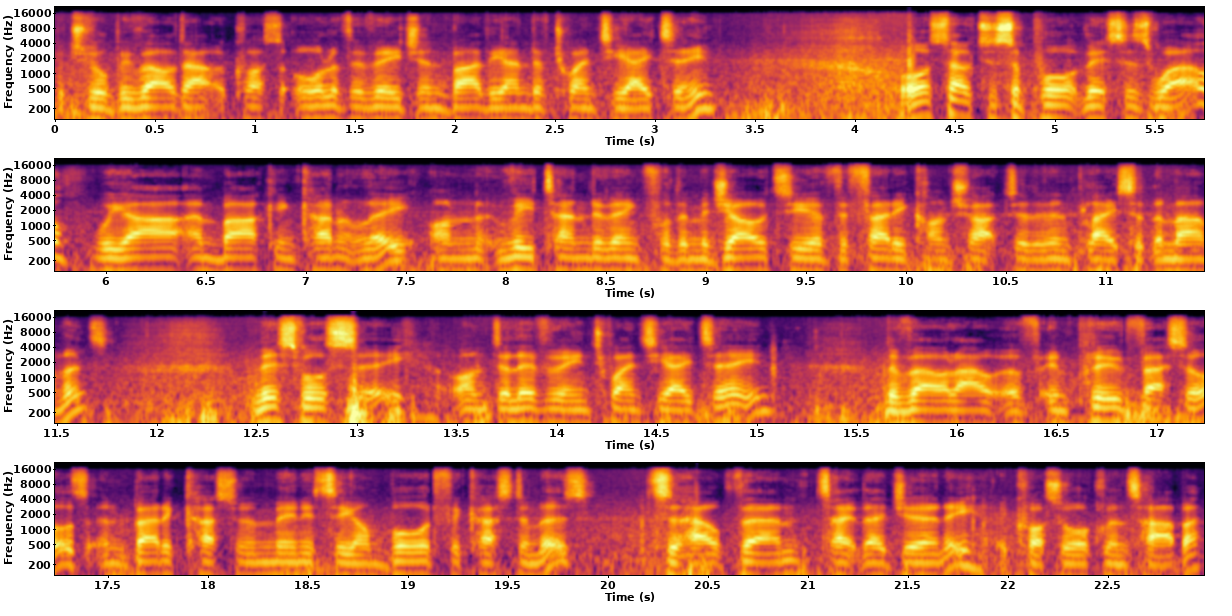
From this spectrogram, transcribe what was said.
which will be rolled out across all of the region by the end of 2018. Also to support this as well, we are embarking currently on retendering for the majority of the ferry contracts that are in place at the moment. This will see, on delivery in 2018, the rollout of improved vessels and better customer amenity on board for customers to help them take their journey across Auckland's harbour.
